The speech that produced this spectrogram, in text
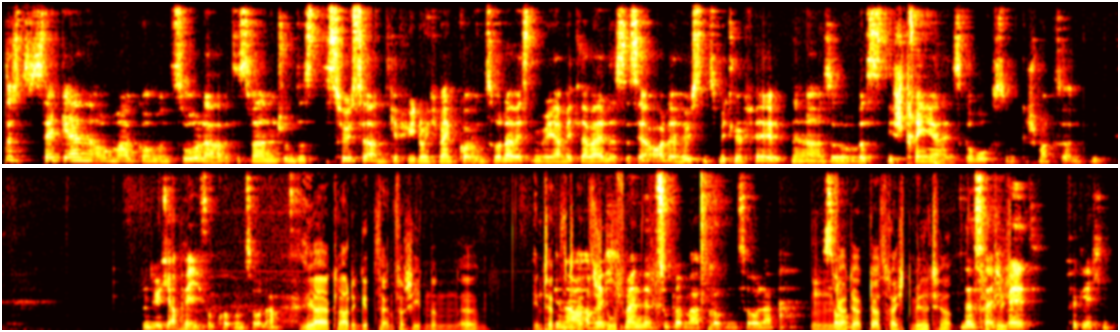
das sehr gerne auch mal Gorgonzola, aber das war dann schon das, das höchste an Gefühl. Und ich meine, Gorgonzola wissen wir ja mittlerweile, das ist ja allerhöchstens Mittelfeld, ne? Also was die Strenge eines Geruchs und Geschmacks angeht. Natürlich abhängig von Gorgonzola. Ja, ja, klar, den gibt es ja in verschiedenen äh, Genau, aber ich Intensitätsstufen. meine den Supermarkt Gorgonzola. Mhm, so. Ja, der, der ist recht mild, ja. Das ist recht mild verglichen.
